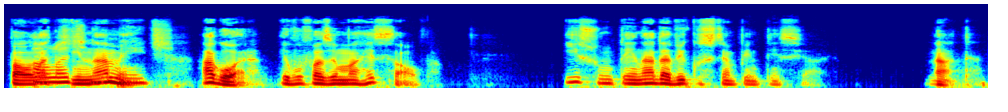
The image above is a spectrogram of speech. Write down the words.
paulatinamente. Agora, eu vou fazer uma ressalva. Isso não tem nada a ver com o sistema penitenciário. Nada.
